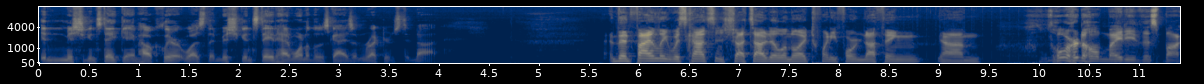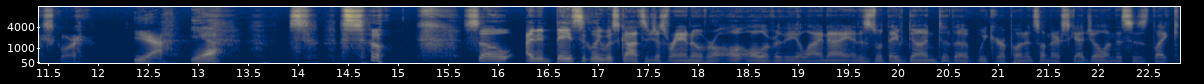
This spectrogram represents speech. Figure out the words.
in Michigan State game how clear it was that Michigan State had one of those guys and Rutgers did not. And then finally, Wisconsin shuts out Illinois twenty four nothing. Um, Lord Almighty, this box score. Yeah. Yeah. So, so so I mean, basically, Wisconsin just ran over all, all over the Illini, and this is what they've done to the weaker opponents on their schedule. And this is like,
